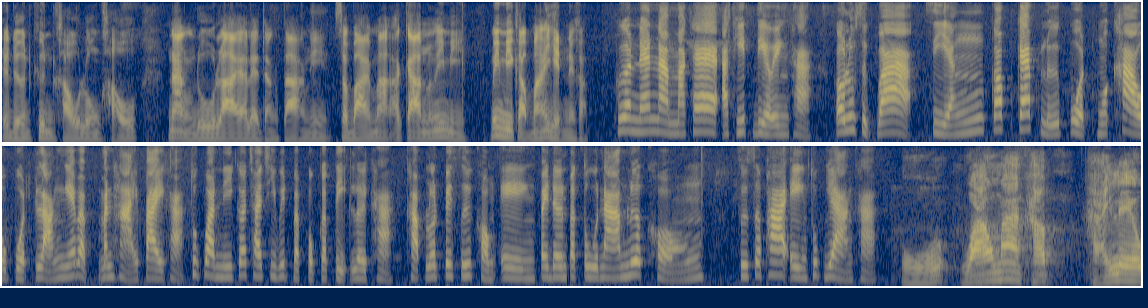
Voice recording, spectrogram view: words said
จะเดินขึ้นเขาลงเขานั่งดูลายอะไรต่างๆ นี่สบายมากอาการมันไม่มีไม่มีกลับมาให้เห็นนะครับ เพื่อนแนะนำมาแค่อาทิตย์เดียวเองค่ะ ก็รู้สึกว่าเสียงก๊อบแก๊บหรือปวดหัวเข่าปวดหลังเงี้ยแบบมันหายไปค่ะ ทุกวันนี้ก็ใช้ชีวิตแบบปกติเลยค่ะ ขับรถไปซื้อของเอง ไปเดินประตูน้ำเลือกของซื้อเสื้อผ้าเองทุกอย่างค่ะ โอ้ว้าวมากครับ หายเร็ว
